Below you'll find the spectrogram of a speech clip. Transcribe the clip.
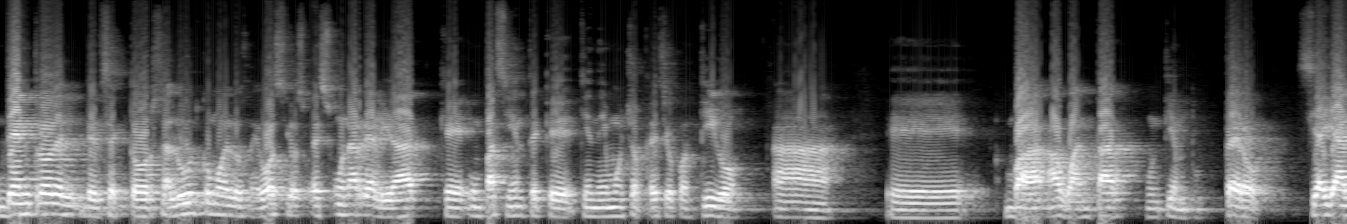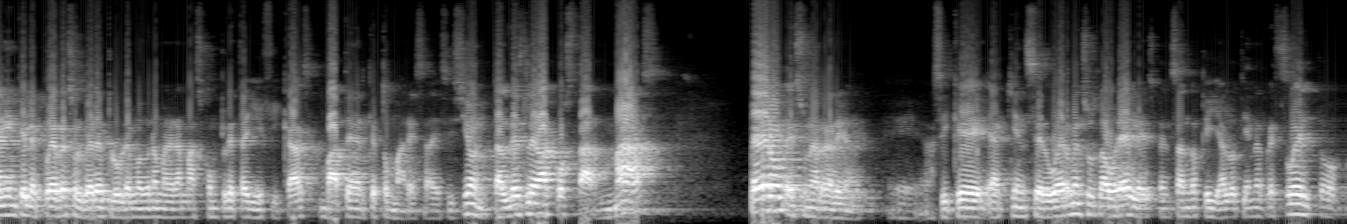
dentro del, sector salud como de los negocios es una realidad que un paciente que tiene mucho aprecio contigo ah, eh, va a aguantar un tiempo, pero si hay alguien que le puede resolver el problema de una manera más completa y eficaz, va a tener que tomar esa decisión. Tal vez le va a costar más, pero es una realidad. Eh, así que a quien se duerme en sus laureles pensando que ya lo tiene resuelto,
